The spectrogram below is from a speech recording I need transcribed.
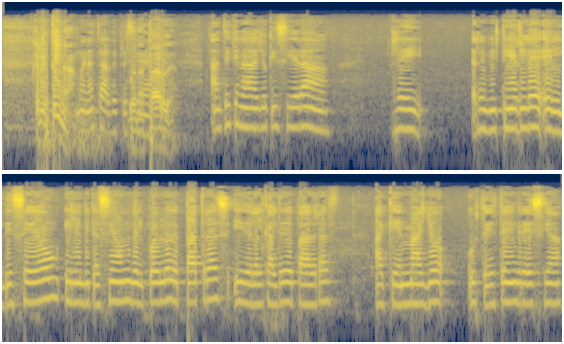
Cristina. Buenas tardes, presidente. Buenas tardes. Antes que nada, yo quisiera remitirle el deseo y la invitación del pueblo de Patras y del alcalde de Patras a que en mayo usted esté en Grecia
